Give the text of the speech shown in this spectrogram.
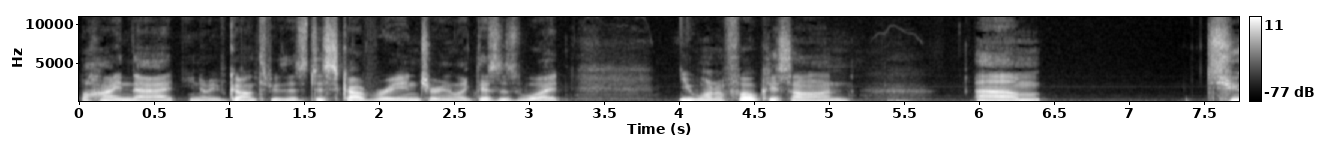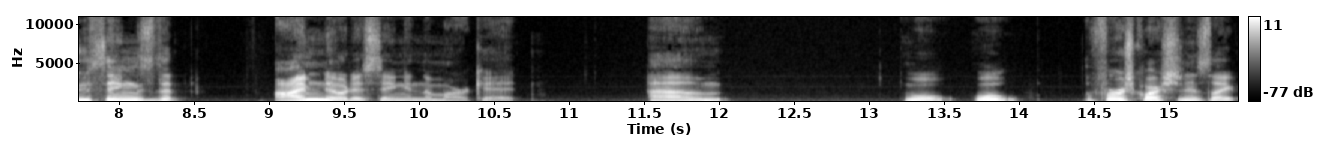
behind that. You know you've gone through this discovery and journey like this is what you want to focus on. Um, two things that i'm noticing in the market um, well well the first question is like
